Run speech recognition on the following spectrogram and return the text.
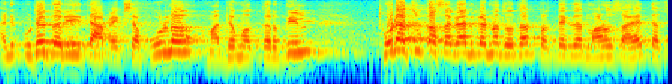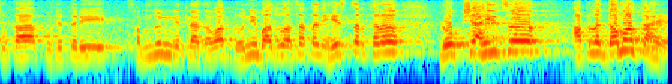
आणि कुठेतरी त्या अपेक्षा पूर्ण माध्यमं करतील. थोड्या चुका सगळ्यांकडनंच होतात. प्रत्येकजण माणूस आहे. त्या चुका कुठेतरी समजून घेतल्या जाव्यात दोन्ही बाजू असतात. आणि हेच तर खरं लोकशाहीचं आपलं गमक आहे.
